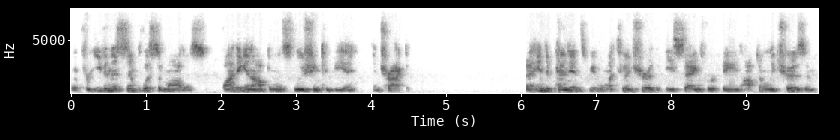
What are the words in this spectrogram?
but for even the simplest of models, finding an optimal solution can be intractable. At Independence, we want to ensure that these settings were being optimally chosen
